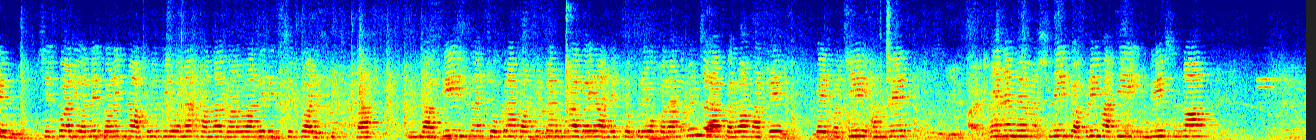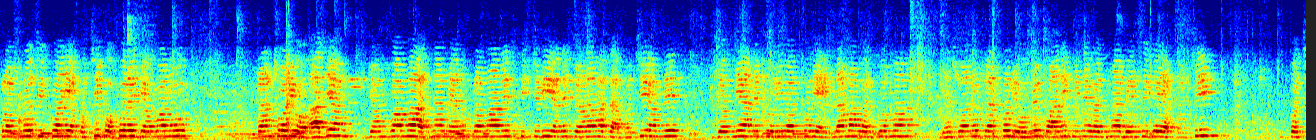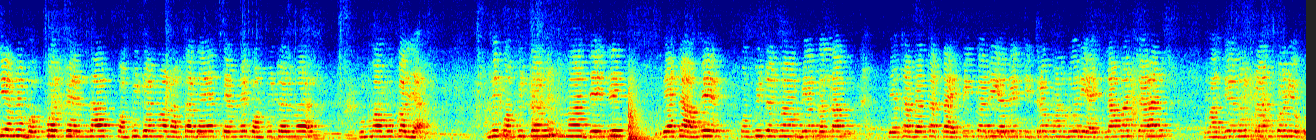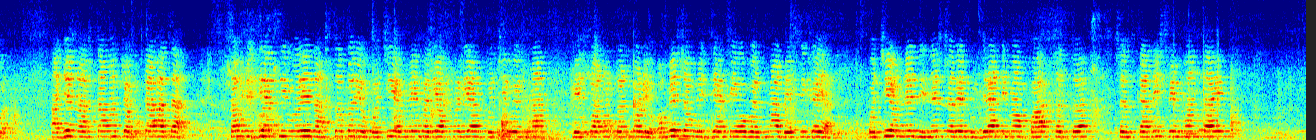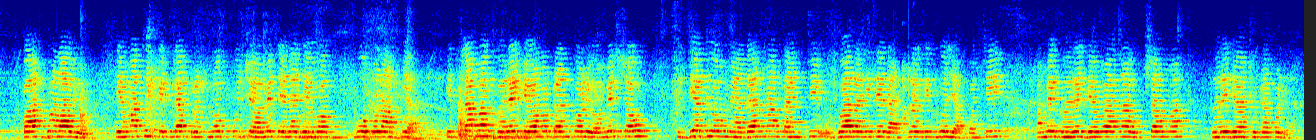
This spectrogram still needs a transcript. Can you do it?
શીખવાડ્યું અને ગણિતના આકૃતિઓના ખાના ગણવાની રીત શીખવાડી. બાકીના છોકરા કોમ્પ્યુટરમાં ગયા અને છોકરીઓ કરાટા કરવા માટે ગઈ. પછી અમને એનએમએમએસની ચોપડીમાંથી ઇંગ્લિશના પ્રશ્નો શીખવાડ્યા પછી બપોરે જમવાનો ટર્ન પડ્યો. આજે જમવામાં આજના મેનુ પ્રમાણે ખીચડી અને ચણા હતા. પછી અમે જમ્યા અને થોડી વાર ફર્યા. એટલામાં વર્ગોમાં બેસવાનો ટર્ન પડ્યો. અમે પાણી પીને વર્ગમાં બેસી ગયા. પછી પછી અમે બપોર પહેલાં કોમ્પ્યુટરમાં નહોતા ગયા. તેમને કોમ્પ્યુટરમાં રૂમમાં મોકલ્યા. અમે કોમ્પ્યુટરમાં જઈને બેઠા. અમે કોમ્પ્યુટરમાં બે કલાક બેઠા બેઠા ટાઈપિંગ કરી અને ચિત્ર પણ દોર્યા એટલામાં ચાર વાગ્યાનો ટર્ન પડ્યો આજે નાસ્તામાં ચપટા હતા. સૌ વિદ્યાર્થીઓએ નાસ્તો કર્યો. પછી અમે હર્યા ફર્યા, પછી વર્ગમાં બેસવાનો ટર્ન પડ્યો. અમે સૌ વિદ્યાર્થીઓ વર્ગમાં બેસી ગયા. પછી અમને દિનેશ સરે ગુજરાતીમાં પાઠ સત્ર સંસ્કારની શ્રીમંતાએ પાઠ ભણાવ્યો. તેમાંથી કેટલાક પ્રશ્નો પૂછ્યા અમે તેના જવાબો પણ આપ્યા. એટલામાં ઘરે જવાનો ટર્ન પડ્યો. અમે સૌ વિદ્યાર્થીઓ મેદાનમાં લાઈનથી ઊભા રહીને રાષ્ટ્રગીત બોલ્યા. પછી અમે ઘરે જવાના ઉત્સાહમાં ઘરે જવા છૂટા પડ્યા.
